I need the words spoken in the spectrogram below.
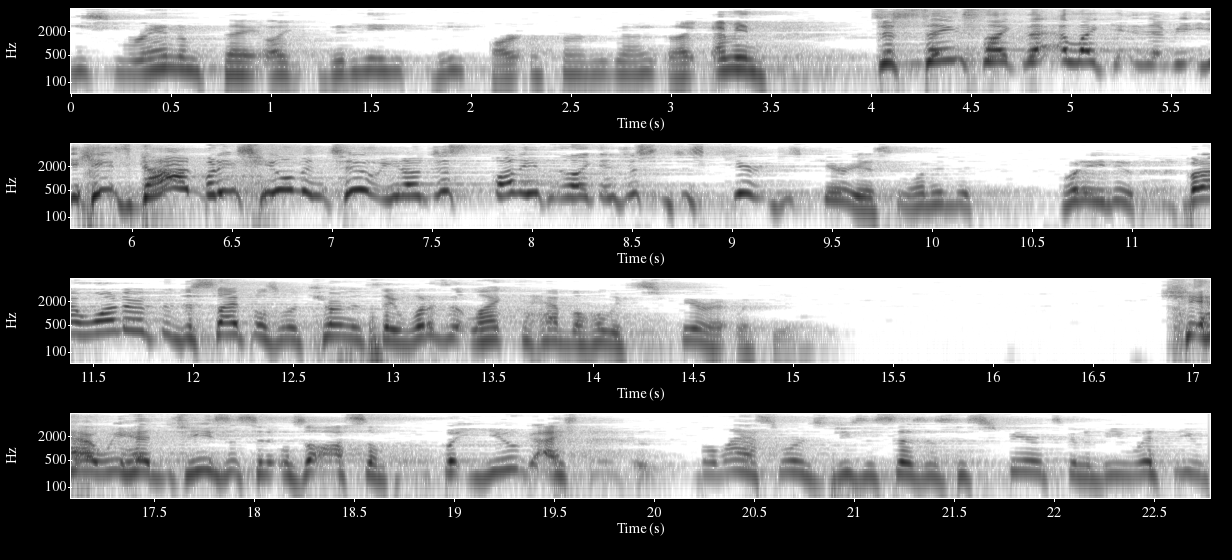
just random thing like did he did he fart in front of you guys? Like I mean, just things like that. Like he's God, but he's human too. You know, just funny. Like and just just curious. Just curious. What did it, what did he do? But I wonder if the disciples would turn and say, "What is it like to have the Holy Spirit with you?" Yeah, we had Jesus and it was awesome. But you guys, the last words Jesus says is His Spirit's going to be with you.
